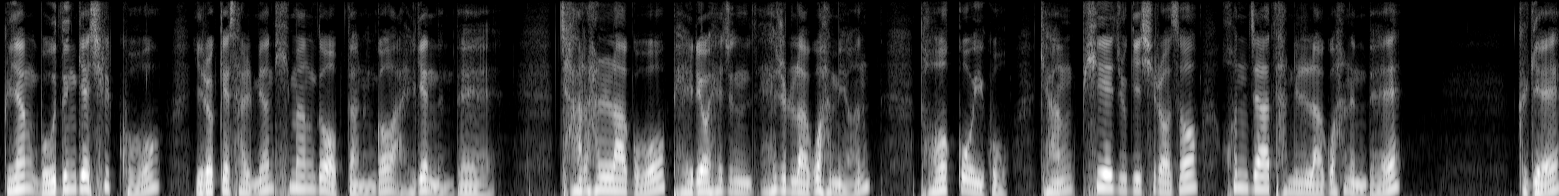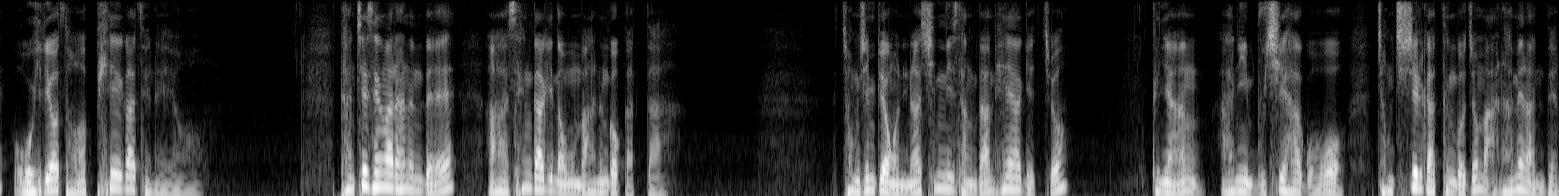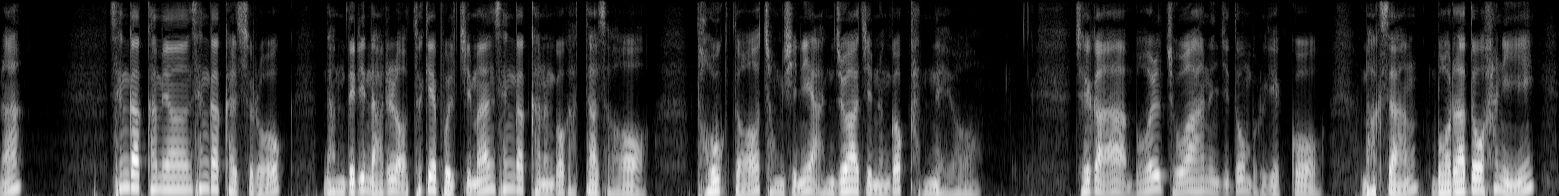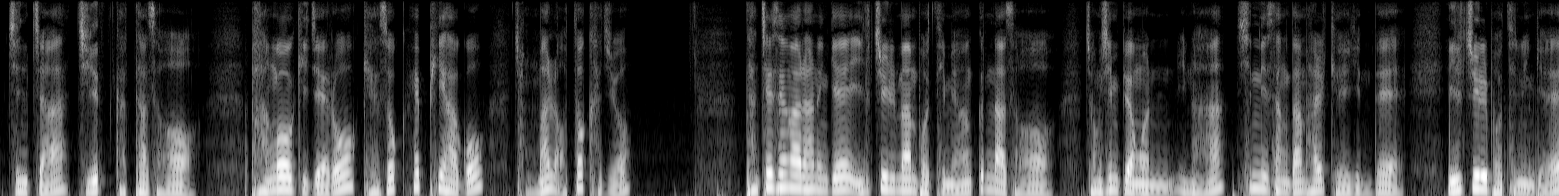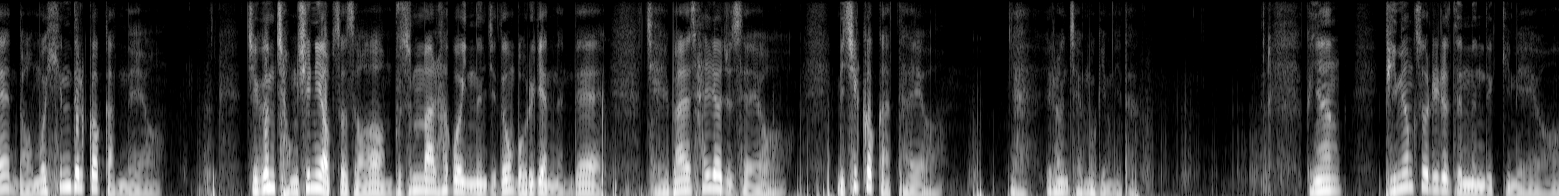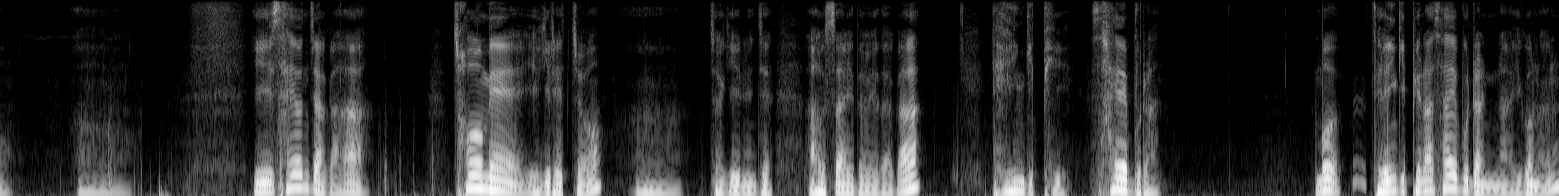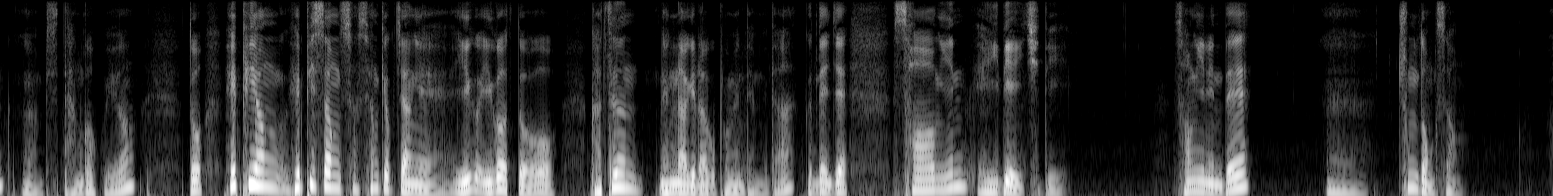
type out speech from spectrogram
그냥 모든 게 싫고 이렇게 살면 희망도 없다는 거 알겠는데 잘 하려고 배려해 준 해주려고 하면 더 꼬이고 그냥 피해주기 싫어서 혼자 다닐라고 하는데 그게 오히려 더 피해가 되네요. 단체 생활하는데 아 생각이 너무 많은 것 같다. 정신병원이나 심리 상담 해야겠죠? 그냥 아니 무시하고 정치질 같은 거 좀 안 하면 안 되나? 생각하면 생각할수록 남들이 나를 어떻게 볼지만 생각하는 것 같아서 더욱더 정신이 안 좋아지는 것 같네요. 제가 뭘 좋아하는지도 모르겠고 막상 뭐라도 하니 진짜 짓 같아서 방어 기제로 계속 회피하고 정말 어떡하죠? 단체 생활하는 게 일주일만 버티면 끝나서 정신병원이나 심리 상담 할 계획인데 일주일 버티는 게 너무 힘들 것 같네요. 지금 정신이 없어서 무슨 말 하고 있는지도 모르겠는데 제발 살려주세요. 미칠 것 같아요. 네, 이런 제목입니다. 그냥 비명 소리를 듣는 느낌이에요. 어, 이 사연자가 처음에 얘기를 했죠. 어, 자기는 이제 아웃사이더에다가 대인 기피, 사회 불안, 뭐 대인 기피나 사회 불안이나 이거는 어, 비슷한 거고요. 또 회피형 회피성 성격 장애 이거 이것도 같은 맥락이라고 보면 됩니다. 근데 이제 성인 ADHD 성인인데 에, 충동성,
